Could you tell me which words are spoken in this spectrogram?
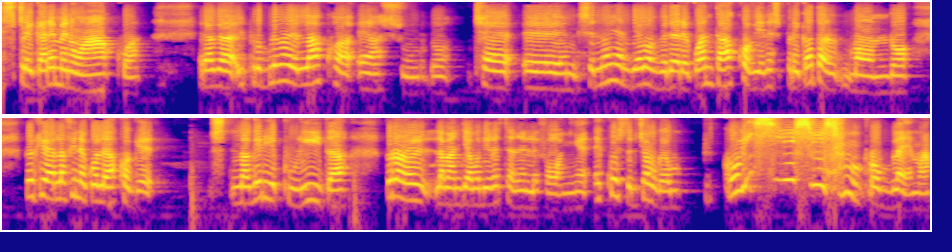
sprecare meno acqua. Raga, il problema dell'acqua è assurdo. Cioè, eh, se noi andiamo a vedere quanta acqua viene sprecata al mondo, perché alla fine quella acqua che magari è pulita, però noi la mandiamo diretta nelle fogne e questo diciamo che è un piccolissimissimo problema,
